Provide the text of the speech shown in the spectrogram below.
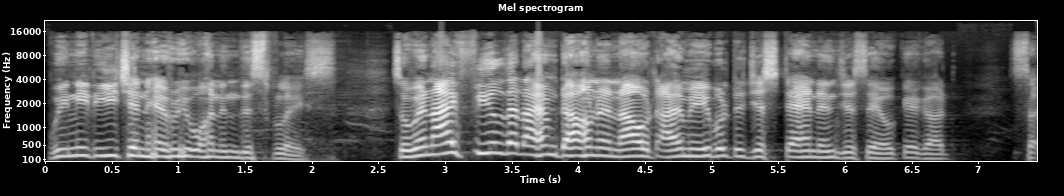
We need each and every one in this place. So when I feel that I am down and out, I'm able to just stand and just say, okay, God, so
